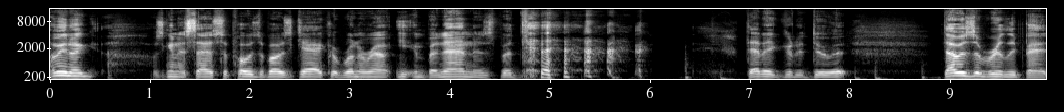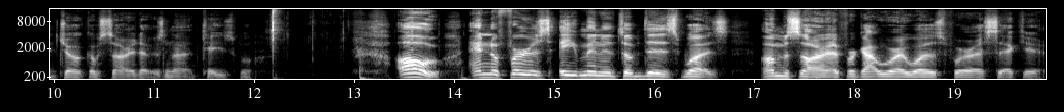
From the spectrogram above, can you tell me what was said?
I mean, I, I was gonna say, I suppose was gay, I could run around eating bananas, but that ain't gonna do it. That was a really bad joke. I'm sorry. That was not tasteful. Oh, and the first eight minutes of this was. I'm sorry, I forgot where I was for a second.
